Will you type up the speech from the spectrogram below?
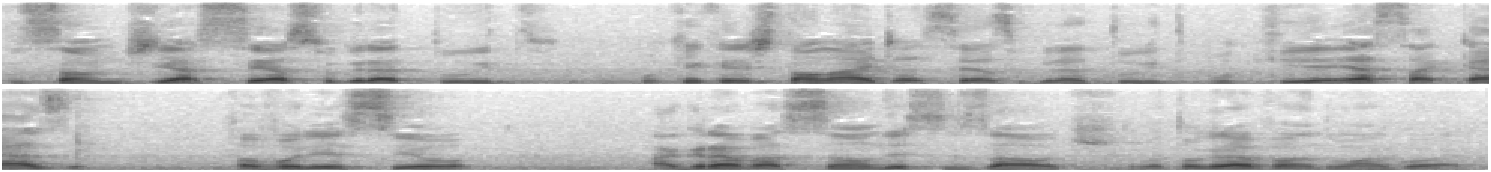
que são de acesso gratuito. Por que, que eles estão lá de acesso gratuito? Porque essa casa favoreceu a gravação desses áudios. Eu estou gravando um agora.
